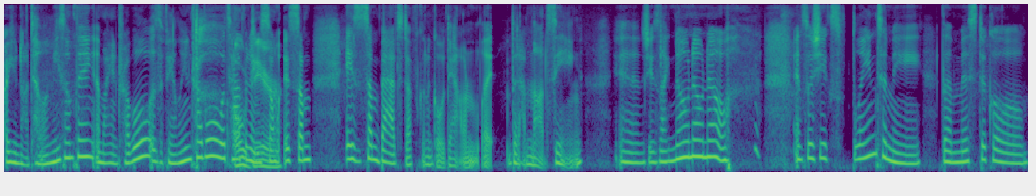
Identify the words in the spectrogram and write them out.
are you not telling me something? Am I in trouble? Is the family in trouble? What's Oh, happening? Is dear. some is some is some bad stuff gonna go down like that I'm not seeing? And she's like, No, no, no. and so she explained to me the mystical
